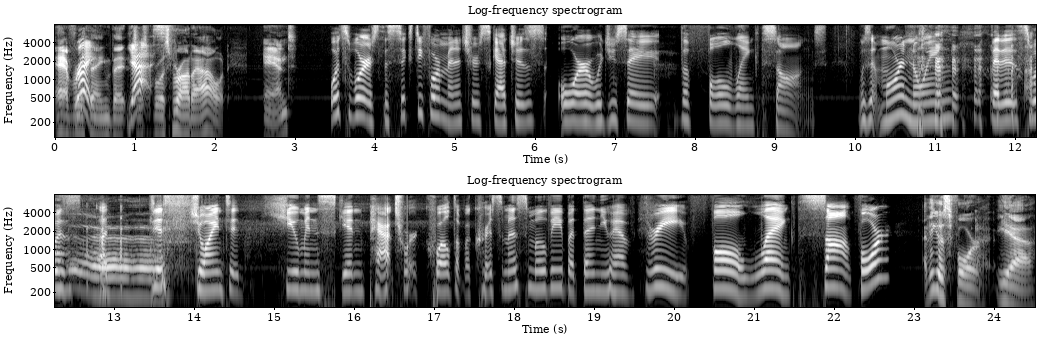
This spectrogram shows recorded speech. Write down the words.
everything that Yes. just was brought out. And What's worse, the 64 miniature sketches, or would you say the full length songs? Was it more annoying that this was a disjointed human skin patchwork quilt of a Christmas movie, but then you have three full length song four? I think it was four. Yeah,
